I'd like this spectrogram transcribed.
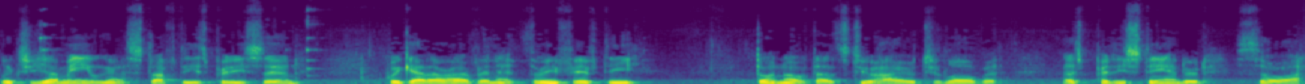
Looks yummy. We're gonna stuff these pretty soon. We got our oven at 350. Don't know if that's too high or too low, but that's pretty standard. So uh,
